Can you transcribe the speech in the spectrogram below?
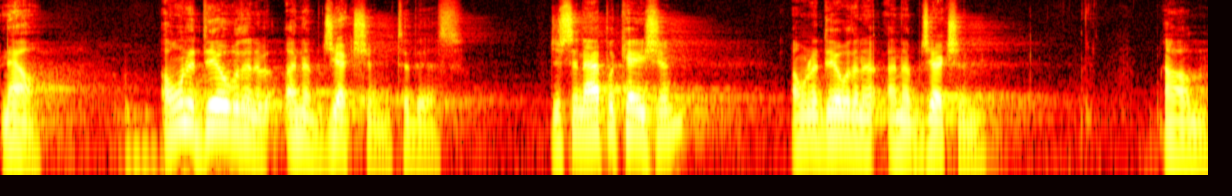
Now, I want to deal with an, an objection to this. Just an application. I want to deal with an, an objection. Um,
